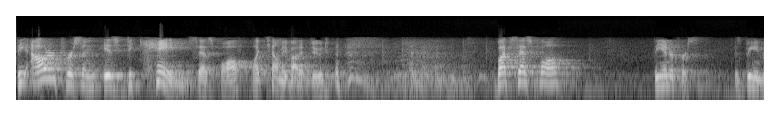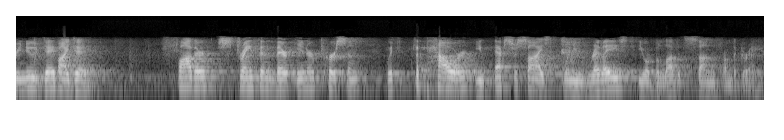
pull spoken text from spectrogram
The outer person is decaying, says Paul. Like, tell me about it, dude. but, says Paul, the inner person is being renewed day by day. Father, strengthen their inner person with the power you exercised when you raised your beloved Son from the grave.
